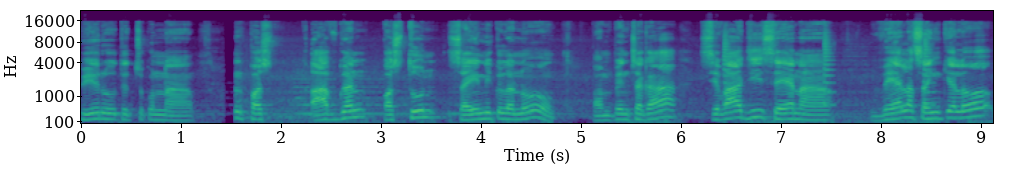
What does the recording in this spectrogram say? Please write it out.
పేరు తెచ్చుకున్న పస్ ఆఫ్ఘన్ పస్తూన్ సైనికులను పంపించగా శివాజీ సేన వేల సంఖ్యలో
